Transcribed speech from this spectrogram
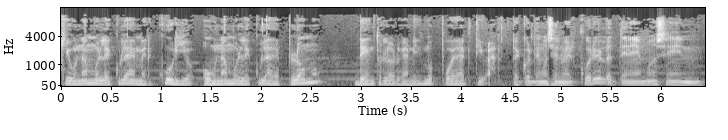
que una molécula de mercurio o una molécula de plomo dentro del organismo puede activar. Recordemos, el mercurio lo tenemos en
